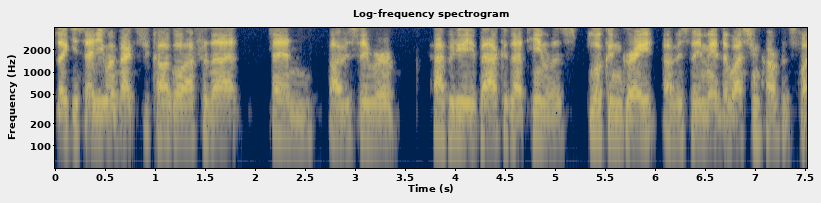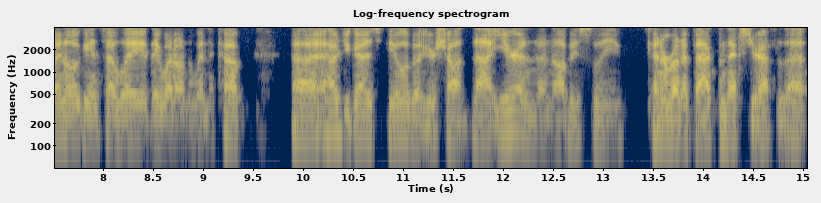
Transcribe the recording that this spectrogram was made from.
like you said, you went back to Chicago after that, and obviously we're happy to get you back because that team was looking great. Obviously, made the Western Conference Final against LA. They went on to win the Cup. Uh, how did you guys feel about your shot that year, and then obviously kind of run it back the next year after that?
